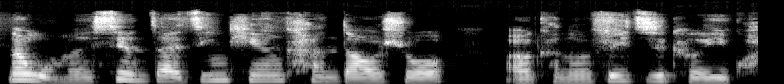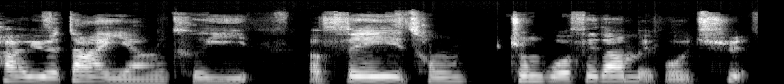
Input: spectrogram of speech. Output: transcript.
那我们现在今天看到说，呃，可能飞机可以跨越大洋，可以呃飞从中国飞到美国去，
